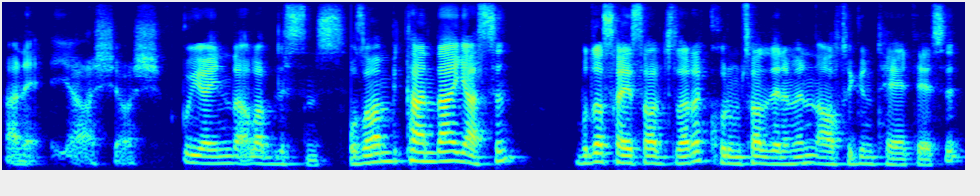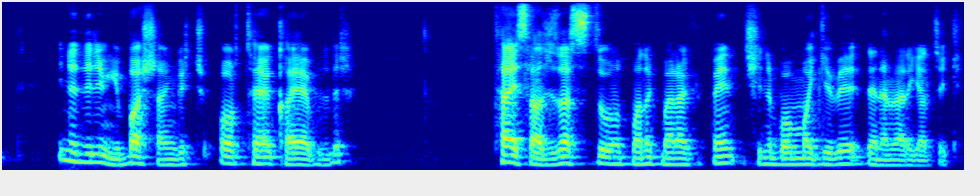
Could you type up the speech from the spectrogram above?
Hani yavaş yavaş bu yayını da alabilirsiniz. O zaman bir tane daha gelsin. Bu da sayısalcılara kurumsal denemenin 6 gün TYT'si. Yine dediğim gibi başlangıç ortaya kayabilir. Sayısalcılar siz de unutmadık merak etmeyin. Şimdi bomba gibi denemeler gelecek.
